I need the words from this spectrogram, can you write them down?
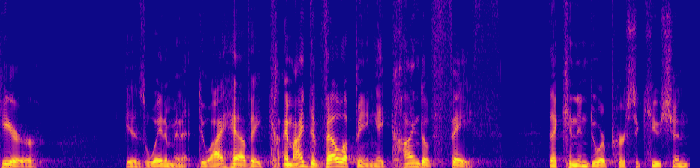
here is wait a minute, do I have a, am I developing a kind of faith that can endure persecution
